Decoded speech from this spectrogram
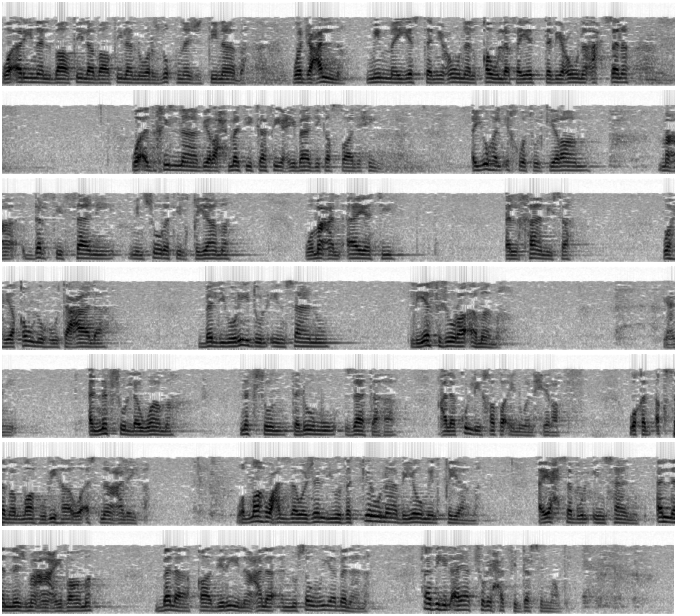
وأرنا الباطل باطلا وارزقنا اجتنابه. واجعلنا ممن يستمعون القول فيتبعون أحسنه. وأدخلنا برحمتك في عبادك الصالحين. أيها الإخوة الكرام مع الدرس الثاني من سورة القيامة ومع الآية الخامسة وهي قوله تعالى بل يريد الإنسان ليفجر أمامه. يعني النفس اللوامة نفس تلوم ذاتها على كل خطأ وانحراف وقد أقسم الله بها وأثنى عليها. والله عز وجل يذكرنا بيوم القيامة. أيحسب الإنسان أن لن نجمع عظامه؟ بلى قادرين على أن نسوي بنانه. هذه الآيات شرحت في الدرس الماضي.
